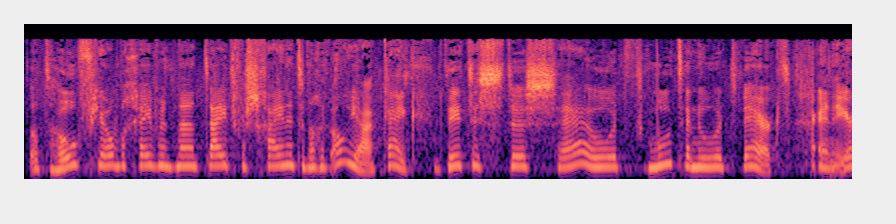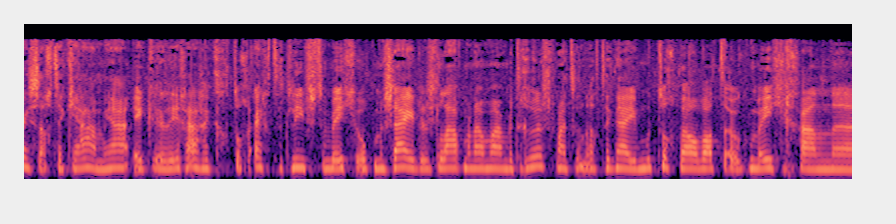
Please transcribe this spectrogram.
dat, hoofdje op een gegeven moment na een tijd verschijnen. Toen dacht ik, oh ja, kijk, dit is dus hè, hoe het moet en hoe het werkt. En eerst dacht ik, ja, maar ja, ik lig eigenlijk toch echt het liefst een beetje op mijn zij. Dus laat me nou maar met rust. Maar toen dacht ik, nou, je moet toch wel wat ook een beetje gaan uh,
